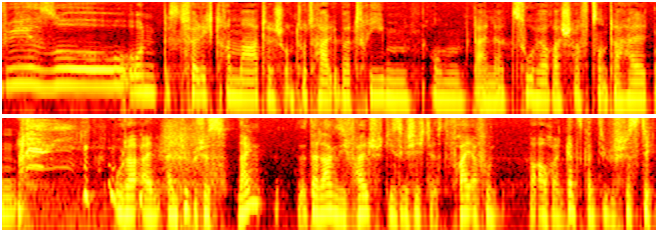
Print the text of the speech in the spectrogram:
wieso? Und bist völlig dramatisch und total übertrieben, um deine Zuhörerschaft zu unterhalten. Oder ein, ein typisches, nein, da lagen sie falsch, diese Geschichte ist frei erfunden. War auch ein ganz, ganz typisches Ding.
